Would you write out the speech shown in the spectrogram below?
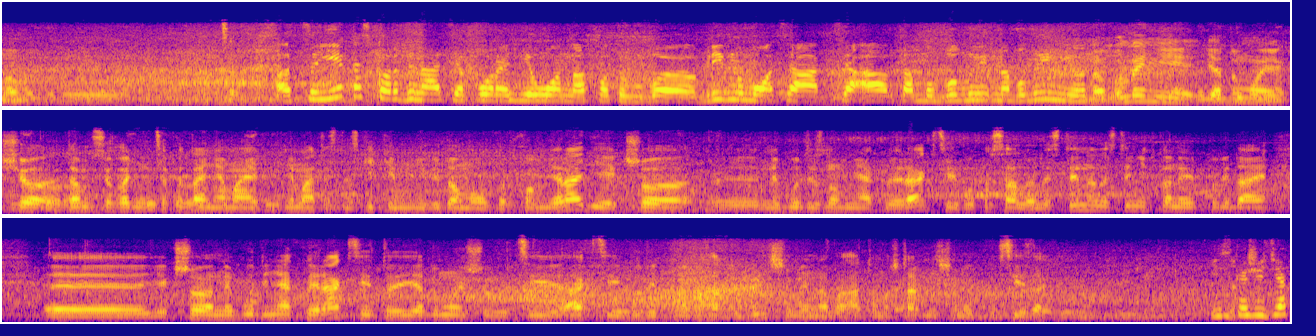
нових е. А це є якась координація по регіонах? От в, в Рівному ця акція, а там у Воли, на Волині? От, На Волині, я думаю, якщо там сьогодні це питання має підніматися, наскільки мені відомо в Верховній Раді, якщо е, не буде знову ніякої реакції, бо писали листи, на листи ніхто не відповідає. Е, Якщо не буде ніякої реакції, то я думаю, що ці акції будуть набагато більшими, набагато масштабнішими по всій західній Україні. І скажіть, як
